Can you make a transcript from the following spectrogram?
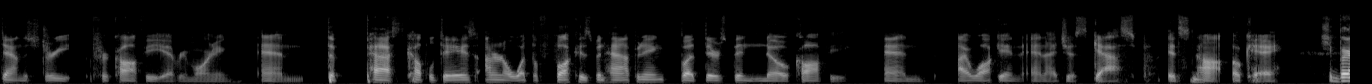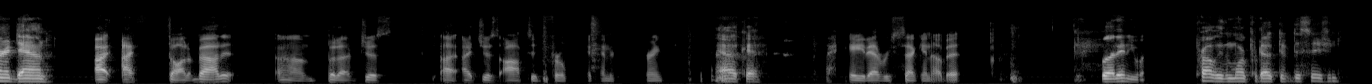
down the street for coffee every morning, and the past couple days, I don't know what the fuck has been happening, but there's been no coffee, and I walk in and I just gasp. It's not okay. Should burn it down. I I thought about it, um, but I've just I, I just opted for an energy drink. Okay, I hate every second of it. But anyway. probably the more productive decision.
